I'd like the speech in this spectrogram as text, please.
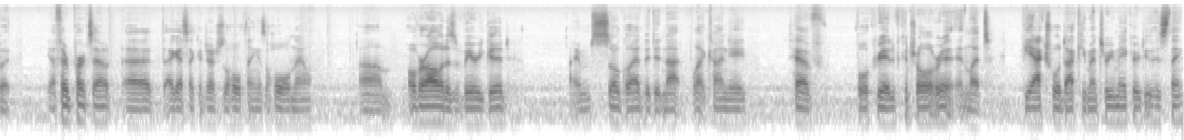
but yeah, third part's out. Uh, I guess I could judge the whole thing as a whole now. Um, overall, it is very good. I'm so glad they did not let Kanye have full creative control over it and let the actual documentary maker do his thing.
